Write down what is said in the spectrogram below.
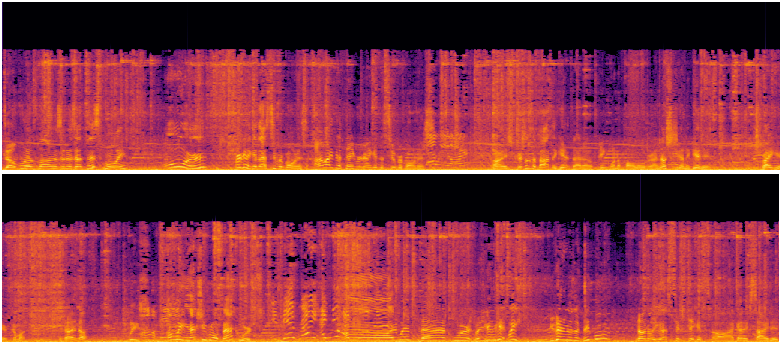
double as long as it is at this point, or we're gonna get that super bonus. I like to think we're gonna get the super bonus. Yeah, we are. All right, Crystal's about to get that uh, pink one to fall over. I know she's gonna get it. Right here, come on. Is that enough? Please. Oh. Oh wait, it actually rolled backwards. It did right. I knew it. Oh, it went backwards. But you're gonna get, wait, you got another big ball? No, no, you got six tickets. Oh, I got excited.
